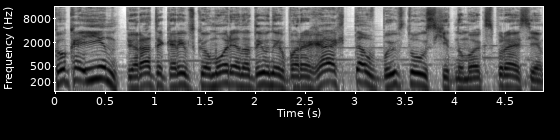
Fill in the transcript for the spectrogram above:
Кокаїн, пірати Карибського моря на дивних берегах та вбивство у східному експресі.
